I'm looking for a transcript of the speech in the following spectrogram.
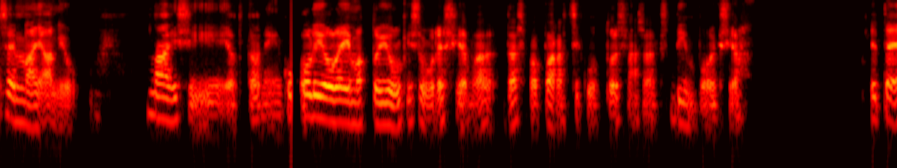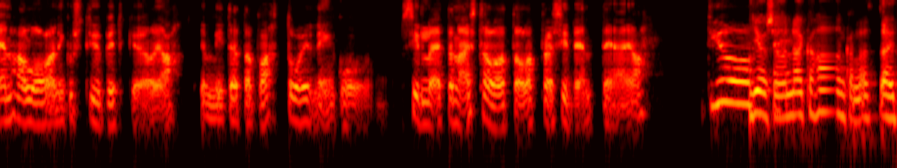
sen ajan ju, naisia, jotka niin kuin oli jo leimattu julkisuudessa ja tässä paparatsikulttuurissa vähän sellaiksi bimboiksi. Ja, että en halua olla niin kuin stupid girl ja, ja mitä tapahtui niin kuin sille, että naiset haluavat olla presidenttejä ja Joo. Joo, se on aika hankala, tai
